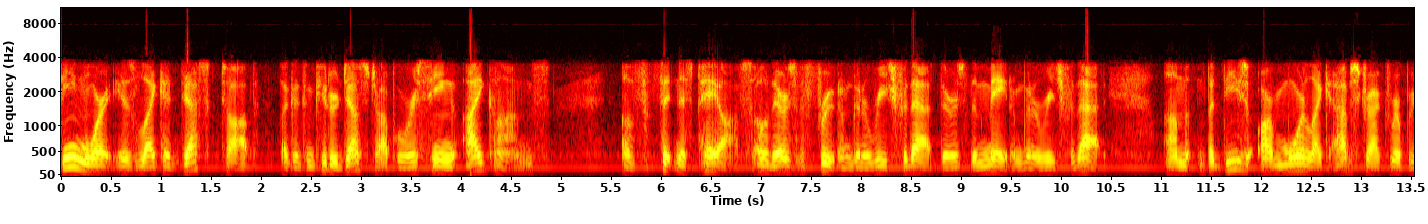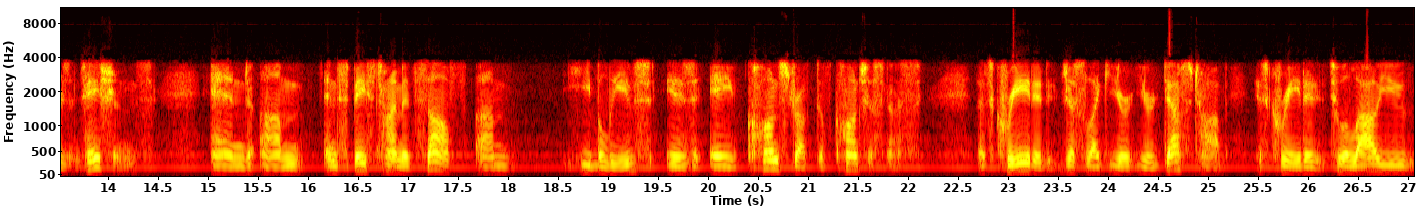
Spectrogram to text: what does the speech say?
see more is like a desktop, like a computer desktop, where we're seeing icons of fitness payoffs. Oh, there's the fruit. I'm going to reach for that. There's the mate. I'm going to reach for that. Um, but these are more like abstract representations, and um, and space time itself um, he believes, is a construct of consciousness that's created just like your, your desktop is created to allow you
